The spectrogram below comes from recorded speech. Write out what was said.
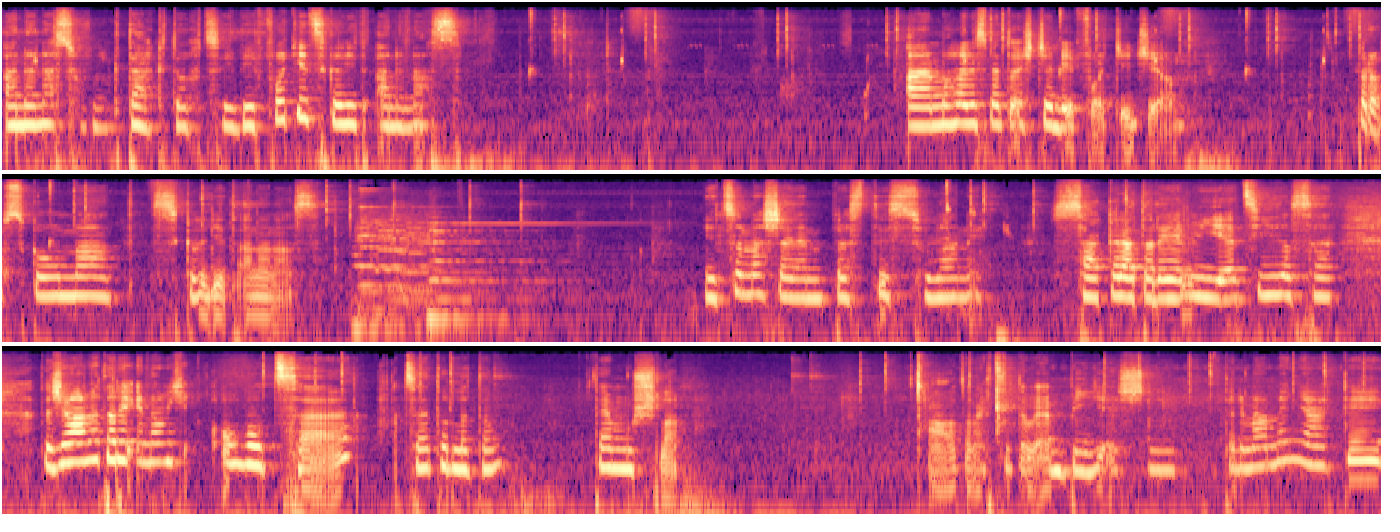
ananasovník, tak to chci vyfotit, sklidit ananas. Ale mohli bychom to ještě vyfotit, že jo? Proskoumat, sklidit ananas. Něco našli, jen prsty sulany. Sakra, tady je věcí zase. Takže máme tady i nový ovoce. A co je tohleto? To je mušle. A to nechci, to je běžný. Tady máme nějaký,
